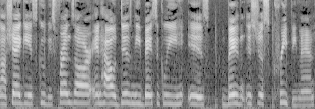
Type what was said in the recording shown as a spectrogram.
uh, Shaggy and Scooby's friends are, and how Disney basically is it's just creepy, man.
